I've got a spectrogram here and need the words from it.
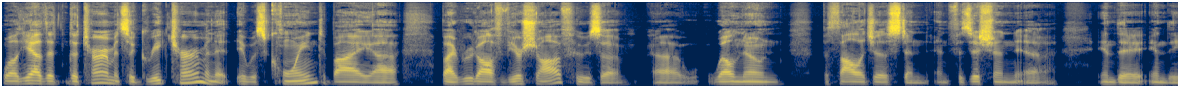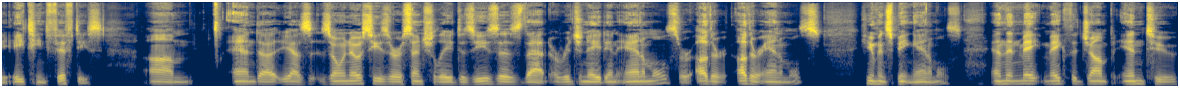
Well, yeah, the, the term, it's a Greek term, and it, it was coined by, uh, by Rudolf Virchow, who's a, a well known pathologist and, and physician uh, in, the, in the 1850s. Um, and uh, zoonoses are essentially diseases that originate in animals or other other animals, humans being animals, and then make make the jump into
